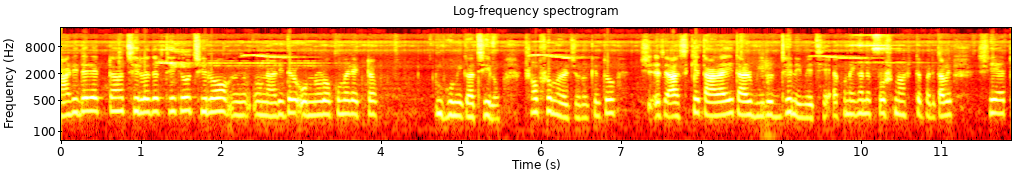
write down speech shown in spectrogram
নারীদের একটা ছেলেদের থেকেও ছিল নারীদের অন্য রকমের একটা ভূমিকা ছিল সব সময়ের জন্য। কিন্তু আজকে তারাই তার বিরুদ্ধে নেমেছে। এখন এখানে প্রশ্ন আসতে পারে, তবে সে এত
